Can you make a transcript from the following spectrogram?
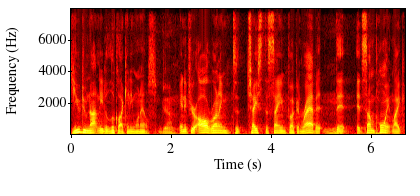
you do not need to look like anyone else. Yeah. And if you're all running to chase the same fucking rabbit, Mm-hmm. that at some point, like,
